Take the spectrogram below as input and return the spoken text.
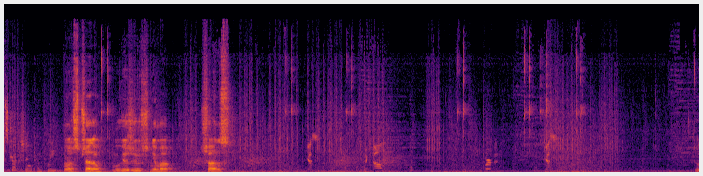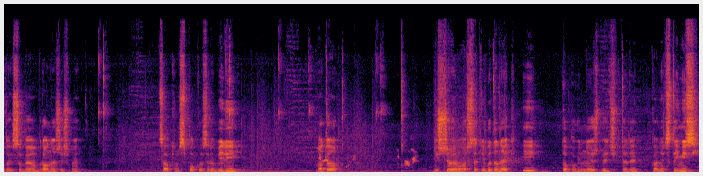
Construction complete. No, sprzedał. Mówię, że już nie ma szans. Yes. Affirmative. Yes. Tutaj sobie obronę żeśmy całkiem spoko zrobili. No to niszczymy mu ostatni budynek i to powinno już być wtedy koniec tej misji.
